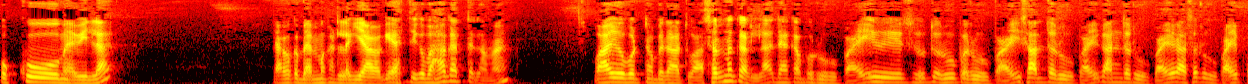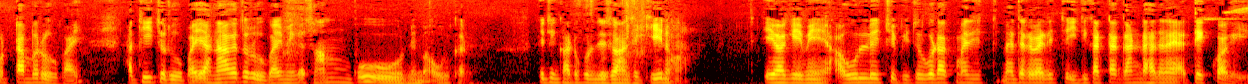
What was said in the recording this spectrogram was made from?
ඔක්කොම ඇවිල්ලා දවක බැම්ම කඩලා ගියා වගේ ඇස් දෙක වහගත්ත ගමන් වායෝ පොට්ටබ ධාතු අසරණ කරලා දැකපු රූපයි සුදු රූප රූපයි ශබ්ද රූපයි ගන්ධ රූපයි රස රූපයි පොට්ටබ රූපයි අතීත රූපයි අනාගත රූපයි මේක සම්පූර්ණයෙන්ම අවුල් කරනවා. ඉතින් කටුකුරු දේශාංශ කියනවා ඒ වගේ මේ අවුල් වෙච්ච පිටු ගොඩක් මැදට වැඩිච්ච ඉදි කට්ටක් ගන්න හදන ඇතෙක් වගේ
